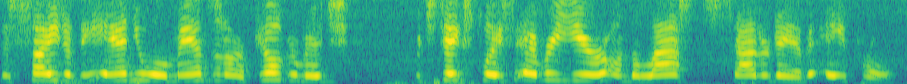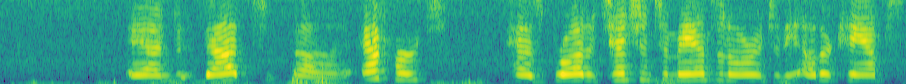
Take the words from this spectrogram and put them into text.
the site of the annual Manzanar pilgrimage, which takes place every year on the last Saturday of April. And that uh, effort has brought attention to Manzanar and to the other camps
